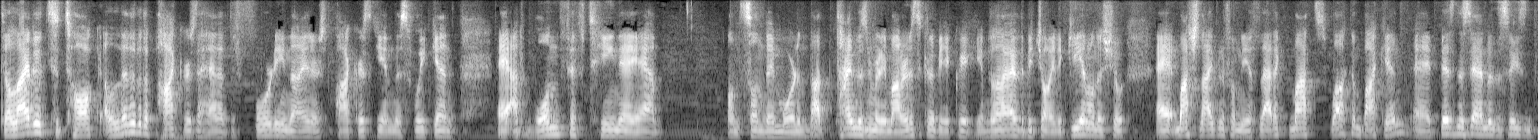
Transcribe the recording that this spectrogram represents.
Delighted to talk a little bit of Packers ahead of the 49ers Packers game this weekend uh, at 1.15 a.m. on Sunday morning. That time doesn't really matter. This is going to be a great game. Delighted to be joined again on the show. Uh, Matt Schneidman from The Athletic. Matt, welcome back in. Uh, business end of the season.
